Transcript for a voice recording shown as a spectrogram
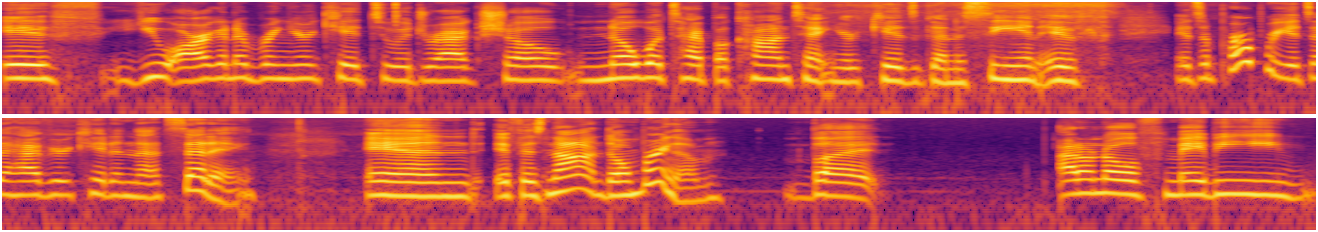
if you are going to bring your kid to a drag show, know what type of content your kid's going to see and if it's appropriate to have your kid in that setting. And if it's not, don't bring them. But I don't know if maybe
